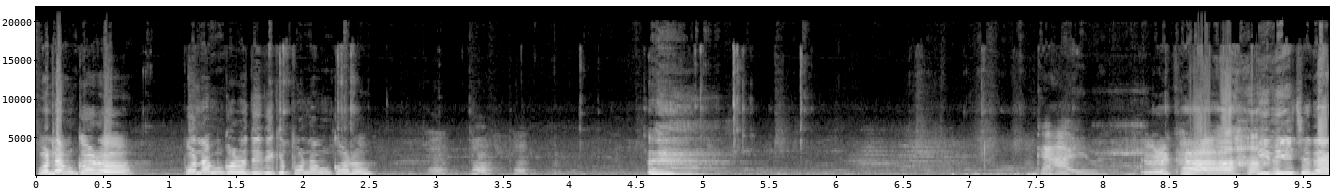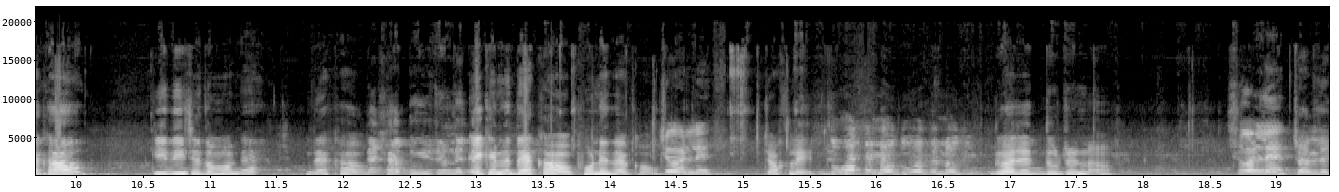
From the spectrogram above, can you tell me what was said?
প্রণাম করো। প্রণাম করো দিদিকে প্রণাম করো। থাক থাক থাক। খাই। এবারে খা। কি দিয়েছে দেখাও? কি দিয়েছে তোমাকে? দেখাও। এখানে দেখাও ফোনে দেখাও। চকলেট। দু হাতে নাও দু হাতে নাও দু দু হাজার দুটো না চলে। চলে।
